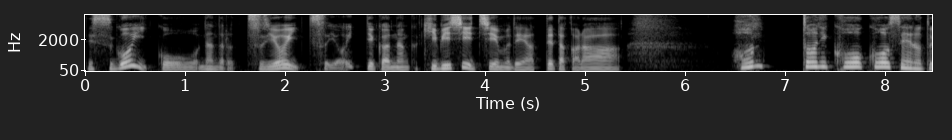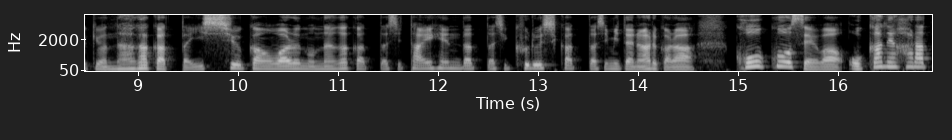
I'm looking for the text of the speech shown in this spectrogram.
ですごいこうなんだろう強い強いっていうかなんか厳しいチームでやってたから本当に高校生の時は長かった。1週間終わるの長かったし大変だったし苦しかったしみたいなのあるから高校生はお金払っ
